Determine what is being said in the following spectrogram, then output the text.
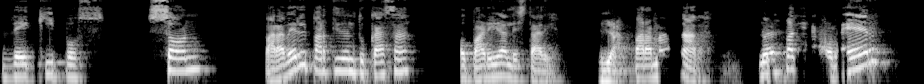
de equipos, son para ver el partido en tu casa o para ir al estadio. Ya. Para más nada. No es para ir a comer,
